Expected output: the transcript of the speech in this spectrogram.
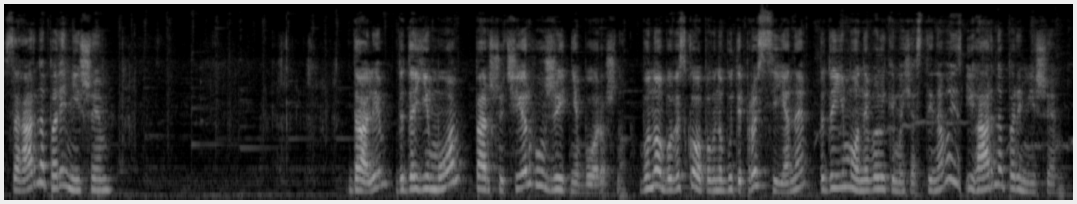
Все гарно перемішуємо. Далі додаємо в першу чергу житнє борошно. Воно обов'язково повинно бути просіяне, додаємо невеликими частинами і гарно перемішуємо.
